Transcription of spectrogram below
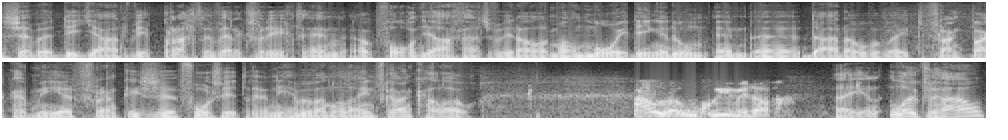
ze hebben dit jaar weer prachtig werk verricht en ook volgend jaar gaan ze weer allemaal mooie dingen doen. En eh, daarover weet Frank Bakker meer. Frank is eh, voorzitter en die hebben we aan de lijn. Frank, hallo. Hallo, goedemiddag. Hey, een leuk verhaal,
